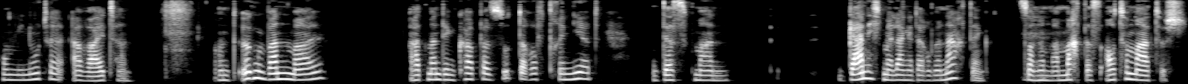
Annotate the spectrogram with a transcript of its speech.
um Minute erweitern. Und irgendwann mal hat man den Körper so darauf trainiert, dass man gar nicht mehr lange darüber nachdenkt, sondern man macht das automatisch.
